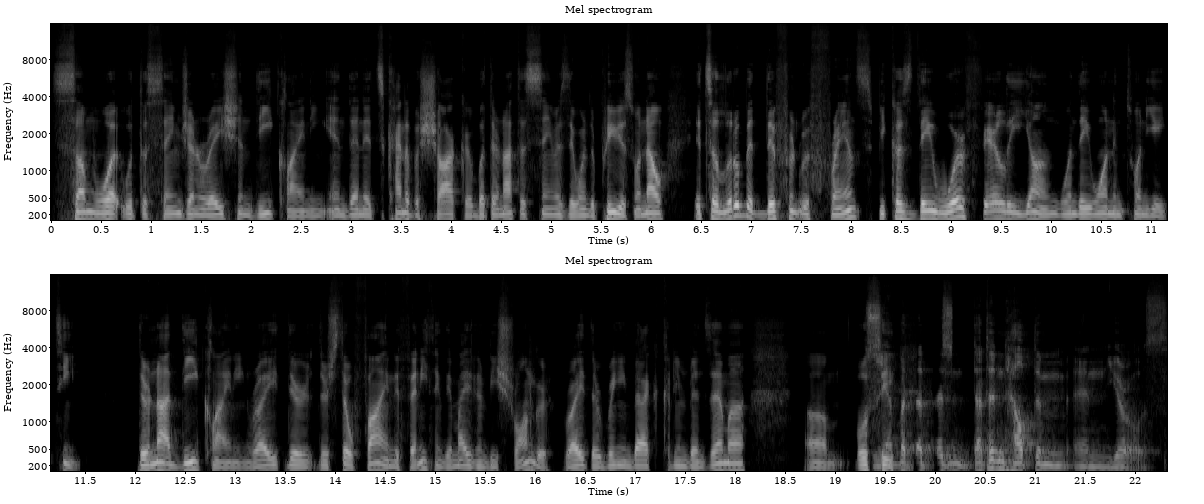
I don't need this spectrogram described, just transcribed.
somewhat with the same generation declining and then it's kind of a shocker but they're not the same as they were in the previous one. Now it's a little bit different with france because they were fairly young when they won in 2018 they're not declining right? They're they're still fine. If anything they might even be stronger right? They're bringing back karim benzema. Um, we'll see. yeah, but that didn't, that didn't help them in euros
